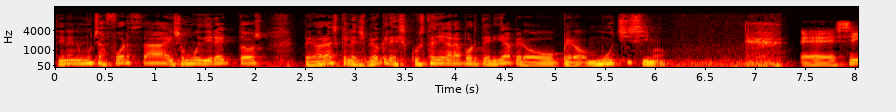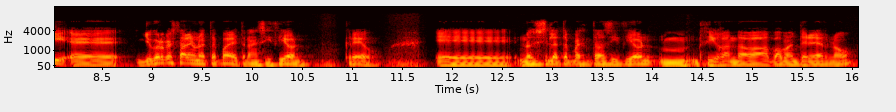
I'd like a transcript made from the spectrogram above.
tienen mucha fuerza y son muy directos, pero ahora es que les veo que les cuesta llegar a portería, pero, pero muchísimo. Eh, sí, eh, yo creo que están en una etapa de transición, creo. Eh, no sé si la etapa de transición mm, Ciganda va, a mantener, ¿no?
